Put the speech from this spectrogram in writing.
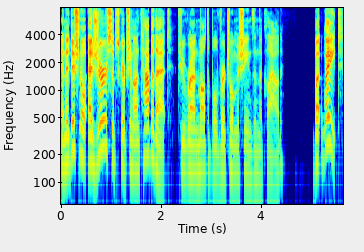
an additional Azure subscription on top of that to run multiple virtual machines in the cloud. But wait,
